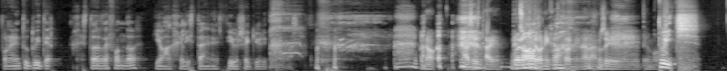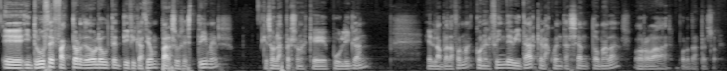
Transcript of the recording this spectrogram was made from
poner en tu Twitter gestor de fondos y evangelista en cybersecurity. no, así está bien. De bueno, hecho, no tengo ni gestor ni nada. No sé tengo... Twitch eh, introduce factor de doble autentificación para sus streamers, que son las personas que publican en la plataforma, con el fin de evitar que las cuentas sean tomadas o robadas por otras personas.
